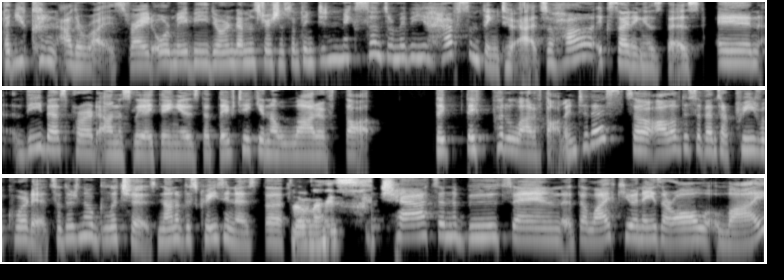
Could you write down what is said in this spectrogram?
that you couldn't otherwise, right? Or maybe during demonstration something didn't make sense, or maybe you have something to add. So how exciting is this? And the best part, honestly, I think is that they've taken a lot of thought they've, they've put a lot of thought into this. So all of these events are pre-recorded. So there's no glitches, none of this craziness. The, so nice. The chats and the booths and the live Q and A's are all live,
